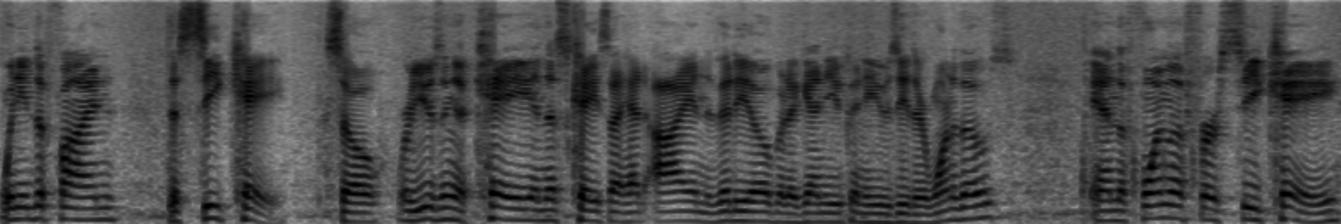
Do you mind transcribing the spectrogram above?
we need to find the ck. So we're using a k. In this case, I had i in the video, but again, you can use either one of those. And the formula for ck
